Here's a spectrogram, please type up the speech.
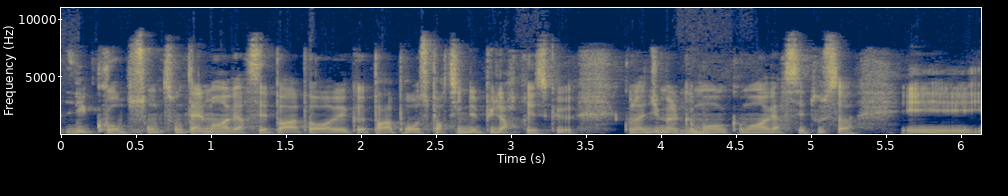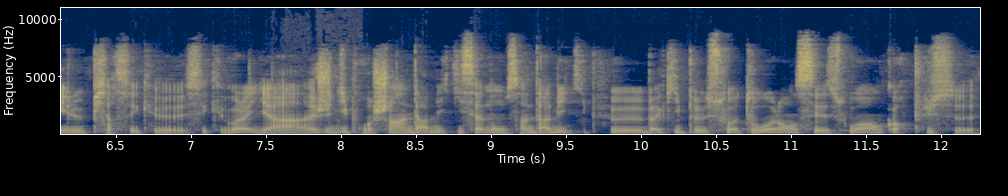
les courbes sont, tellement inversées par rapport, avec, par rapport au Sporting depuis la reprise que qu'on a du mal comment, mm. comment inverser tout ça. Et, le pire, c'est que, c'est que voilà, il y a un jeudi prochain un derby qui s'annonce, un derby qui peut, bah, qui peut soit tout relancer, soit encore plus, euh,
